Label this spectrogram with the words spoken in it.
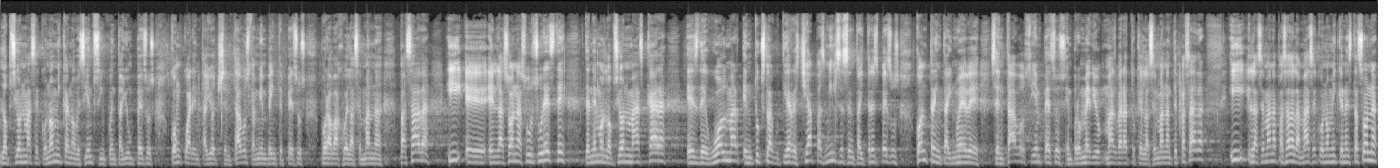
la opción más económica, 951 pesos con 48 centavos, también 20 pesos por abajo abajo de la semana pasada. Y eh, en la zona sur-sureste tenemos la opción más cara, es de Walmart en Tuxtla Gutiérrez, Chiapas, 1.063 pesos con 39 centavos, 100 pesos en promedio más barato que la semana antepasada y la semana pasada la más económica en esta zona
